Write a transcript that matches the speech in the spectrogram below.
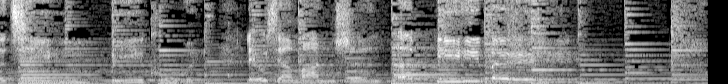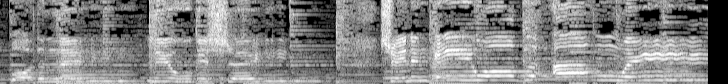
的情已枯萎，留下满身的疲惫。我的泪留给谁？谁能给我个安慰？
